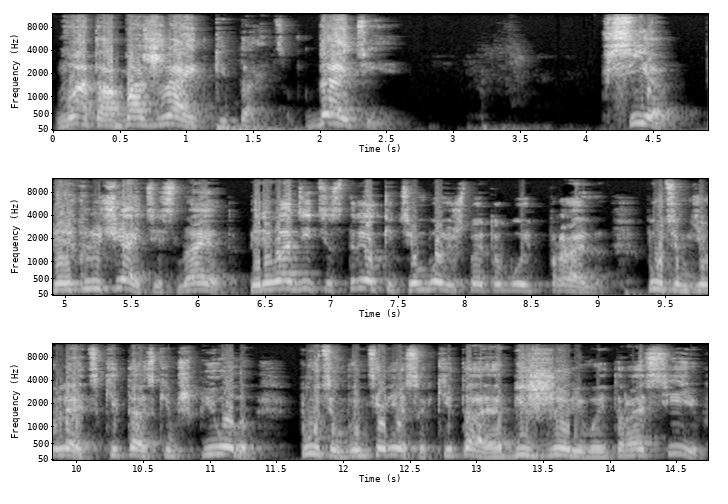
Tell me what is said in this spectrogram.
Вата обожает китайцев. Дайте ей. Все переключайтесь на это. Переводите стрелки, тем более, что это будет правильно. Путин является китайским шпионом. Путин в интересах Китая обезжиривает Россию.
